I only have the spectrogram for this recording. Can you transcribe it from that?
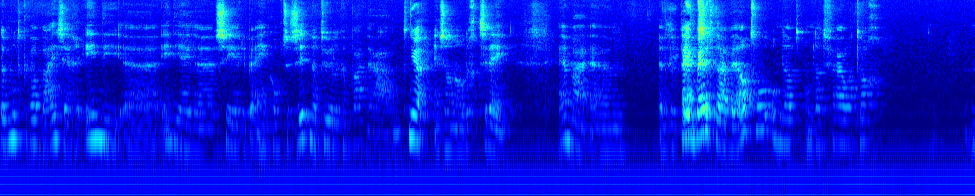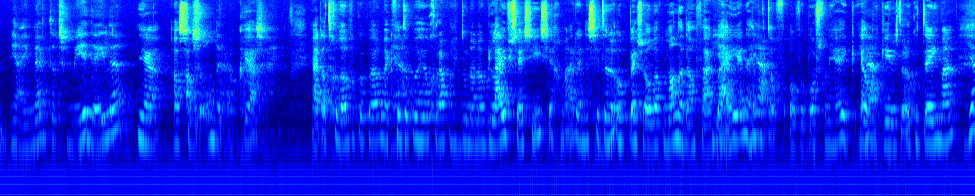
dat moet ik er wel bij zeggen, in die, eh, in die hele serie bijeenkomsten zit natuurlijk een partneravond. Ja, En zo nodig twee. Hè, maar ehm, het Ja, beperkt ik ben- zich daar wel toe, omdat, omdat vrouwen toch... Ja, je merkt dat ze meer delen ja, als als ze, onder elkaar zijn. Ja, dat geloof ik ook wel. Maar ik vind Ja. het ook wel heel grappig. Ik doe dan ook live sessies, zeg maar. En er zitten er Mhm. ook best wel wat mannen dan vaak Ja, bij. En dan heb ja. ik het over, over borstvoeding. Hey, elke Ja. keer is er ook een thema. Ja,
